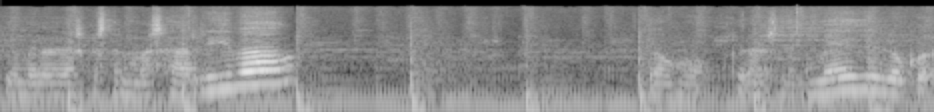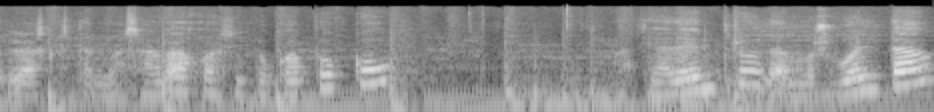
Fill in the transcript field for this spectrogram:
Primero las que están más arriba. Luego las del medio y luego las que están más abajo así poco a poco. Hacia adentro damos vuelta.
